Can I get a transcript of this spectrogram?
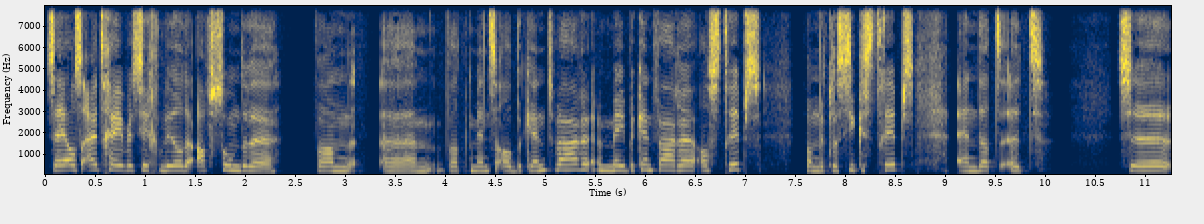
zij als uitgever zich wilde afzonderen van ehm, wat mensen al bekend waren, mee bekend waren als strips, van de klassieke strips. En dat het ze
